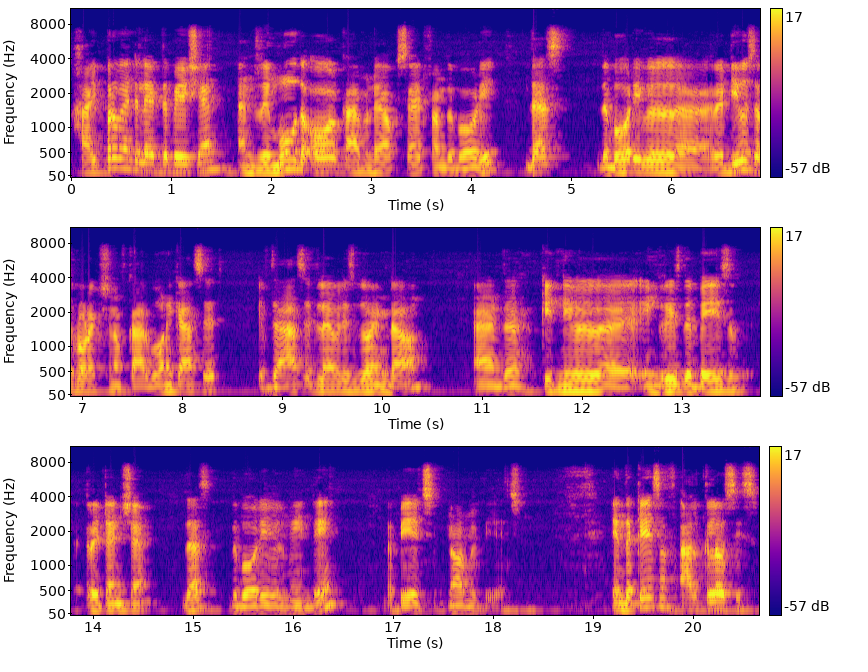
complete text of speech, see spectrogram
hyperventilate the patient and remove the all carbon dioxide from the body. Thus, the body will uh, reduce the production of carbonic acid if the acid level is going down and the kidney will uh, increase the base retention thus the body will maintain the pH normal pH. In the case of alkalosis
